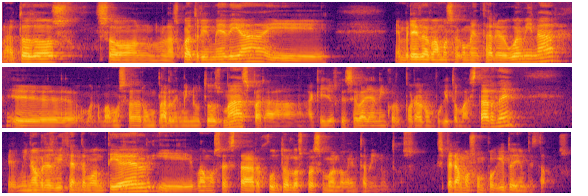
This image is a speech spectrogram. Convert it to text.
Hola a todos, son las cuatro y media y en breve vamos a comenzar el webinar. Eh, bueno, vamos a dar un par de minutos más para aquellos que se vayan a incorporar un poquito más tarde. Eh, mi nombre es Vicente Montiel y vamos a estar juntos los próximos 90 minutos. Esperamos un poquito y empezamos.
